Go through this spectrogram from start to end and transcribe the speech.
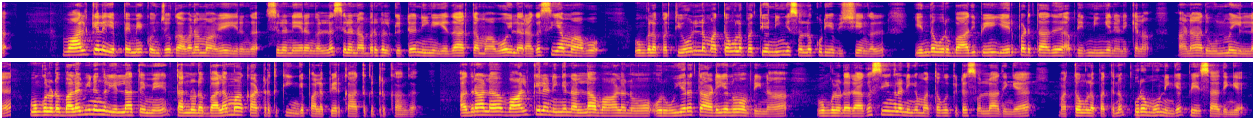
வாழ்க்கையில் எப்பயுமே கொஞ்சம் கவனமாகவே இருங்க. சில நேரங்களில் சில நபர்கள்கிட்ட நீங்கள் யதார்த்தமாவோ இல்லை ரகசியமாவோ உங்களை பற்றியோ இல்லை மற்றவங்கள பற்றியோ நீங்கள் சொல்லக்கூடிய விஷயங்கள் எந்த ஒரு பாதிப்பையும் ஏற்படுத்தாது அப்படின்னு நீங்கள் நினைக்கலாம். ஆனால் அது உண்மை இல்லை. உங்களோட பலவீனங்கள் எல்லாத்தையுமே தன்னோட பலமாக காட்டுறதுக்கு இங்கே பல பேர் காத்துக்கிட்டு இருக்காங்க. அதனால் வாழ்க்கையில் நீங்கள் நல்லா வாழணும் ஒரு உயரத்தை அடையணும் அப்படின்னா உங்களோட ரகசியங்களை நீங்கள் மற்றவங்க கிட்ட சொல்லாதீங்க. மற்றவங்கள பற்றின புறமும் நீங்கள் பேசாதீங்க.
